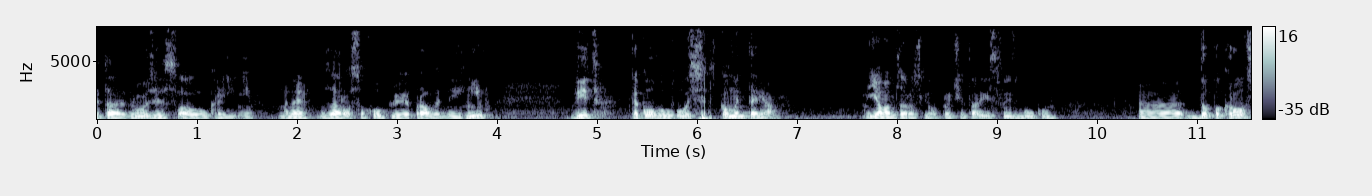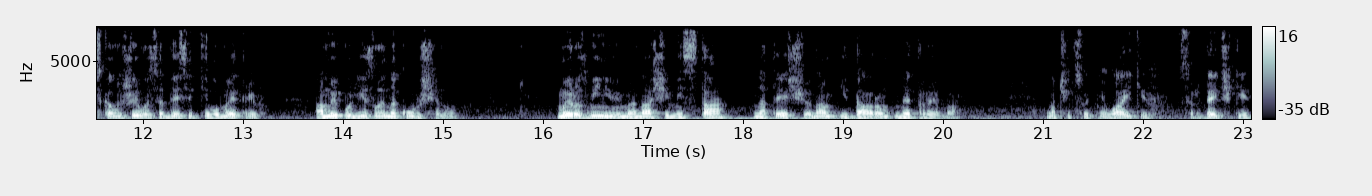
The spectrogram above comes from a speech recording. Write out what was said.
Вітаю, друзі! Слава Україні! Мене зараз охоплює праведний гнів від такого ось коментаря. Я вам зараз його прочитаю із Фейсбуку. Е, До Покровська лишилося 10 кілометрів, а ми полізли на Курщину. Ми розмінюємо наші міста на те, що нам і даром не треба. Значить, сотні лайків, сердечки,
